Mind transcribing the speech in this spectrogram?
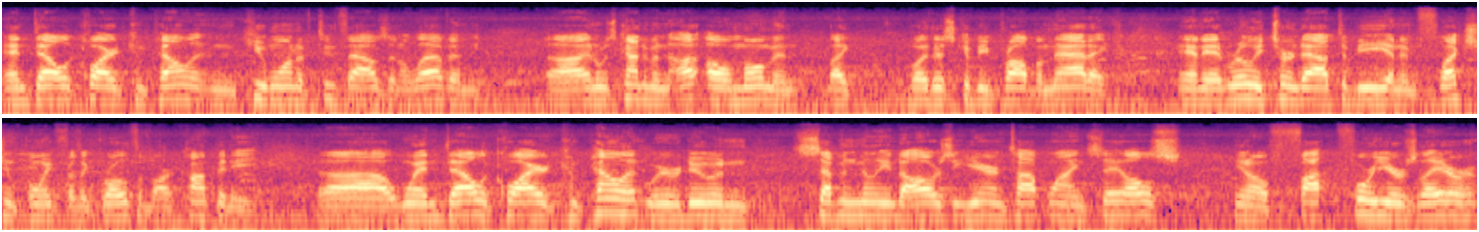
and Dell acquired Compellent in Q1 of 2011. Uh, and it was kind of an uh-oh moment, like, boy, this could be problematic. And it really turned out to be an inflection point for the growth of our company. Uh, when Dell acquired Compellent, we were doing $7 million a year in top line sales. You know, four years later,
